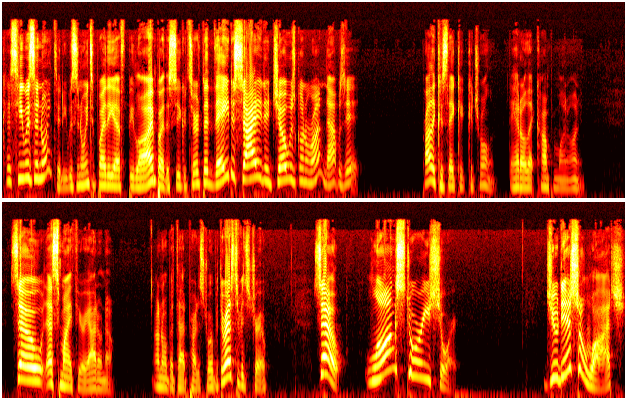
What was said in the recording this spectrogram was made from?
Because he was anointed. He was anointed by the FBI, by the Secret Service. But they decided that Joe was going to run. That was it. Probably because they could control him. They had all that compromise on him. So that's my theory. I don't know. I don't know about that part of the story, but the rest of it's true. So, long story short, Judicial Watch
